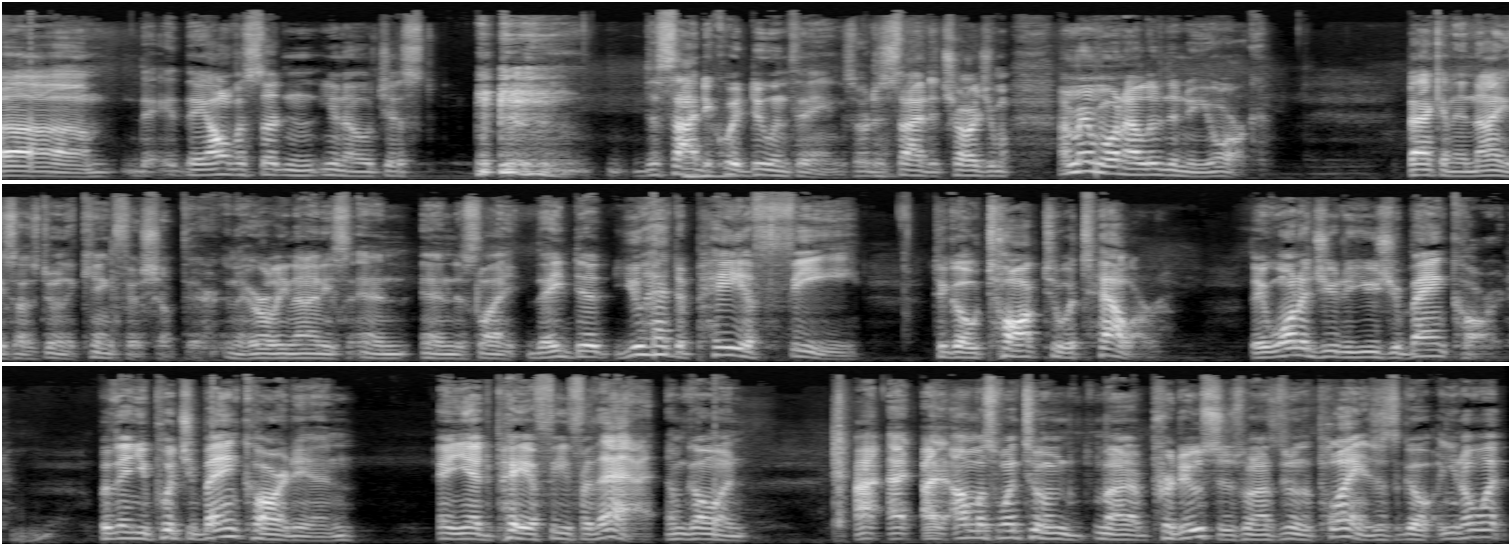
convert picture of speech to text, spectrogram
um, they, they all of a sudden you know just decide to quit doing things or decide to charge you. more. I remember when I lived in New York. Back in the '90s, I was doing the Kingfish up there in the early '90s, and and it's like they did. You had to pay a fee to go talk to a teller. They wanted you to use your bank card, but then you put your bank card in, and you had to pay a fee for that. I'm going. I, I, I almost went to him, my producers when I was doing the play and just to go, you know what?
